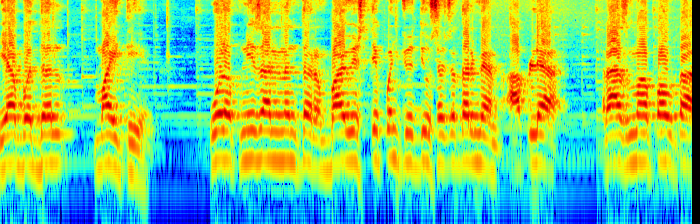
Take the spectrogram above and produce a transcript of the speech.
याबद्दल माहिती. ओळखणी झाल्यानंतर बावीस ते पंचवीस दिवसाच्या दरम्यान आपल्या राजमा पावटा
